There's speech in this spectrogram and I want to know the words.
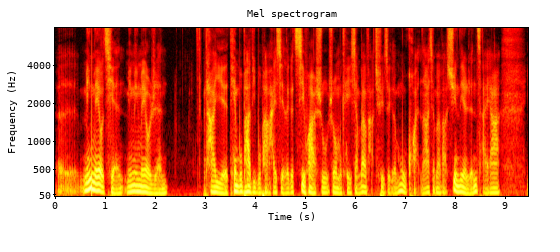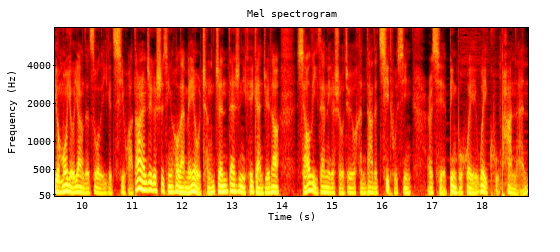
呃，明没有钱，明明没有人，他也天不怕地不怕，还写了个企划书，说我们可以想办法去这个募款啊，想办法训练人才啊，有模有样的做了一个企划。当然，这个事情后来没有成真，但是你可以感觉到小李在那个时候就有很大的企图心，而且并不会畏苦怕难。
